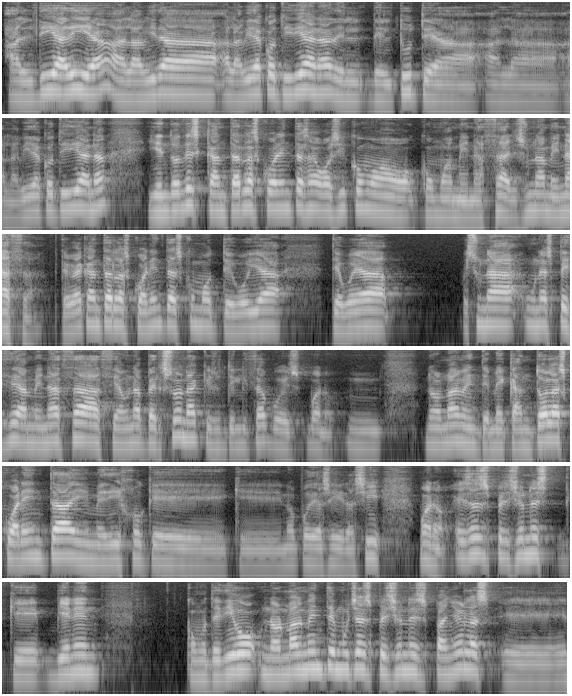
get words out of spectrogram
al día a día, a la vida, a la vida cotidiana, del, tute a, la, vida cotidiana, y entonces cantar las 40 es algo así como, como amenazar, es una amenaza. Te voy a cantar las 40 es como te voy a, te voy a es una, especie de amenaza hacia una persona que se utiliza, pues bueno, mm, normalmente me cantó a las 40 y me dijo que, que no podía seguir así. Bueno, esas expresiones que vienen como te digo, normalmente muchas expresiones españolas eh,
